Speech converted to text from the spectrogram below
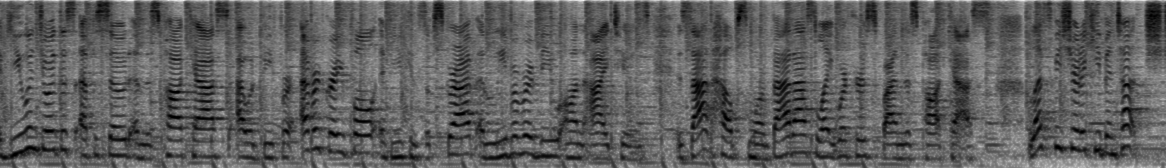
If you enjoyed this episode and this podcast, I would be forever grateful if you can subscribe and leave a review on iTunes, as that helps more badass lightworkers find this podcast. Let's be sure to keep in touch.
